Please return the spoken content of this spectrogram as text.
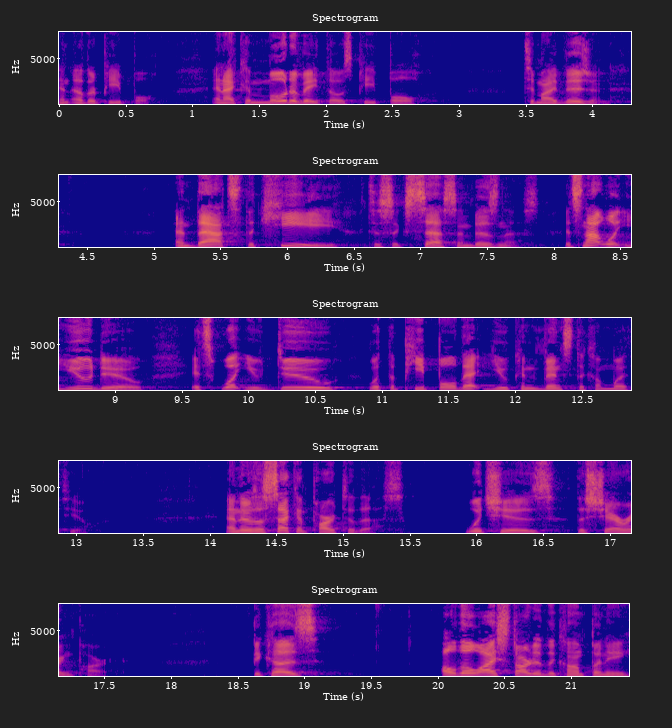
in other people, and I can motivate those people to my vision. And that's the key to success in business It's not what you do, it's what you do with the people that you convince to come with you. And there's a second part to this, which is the sharing part. Because although I started the company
